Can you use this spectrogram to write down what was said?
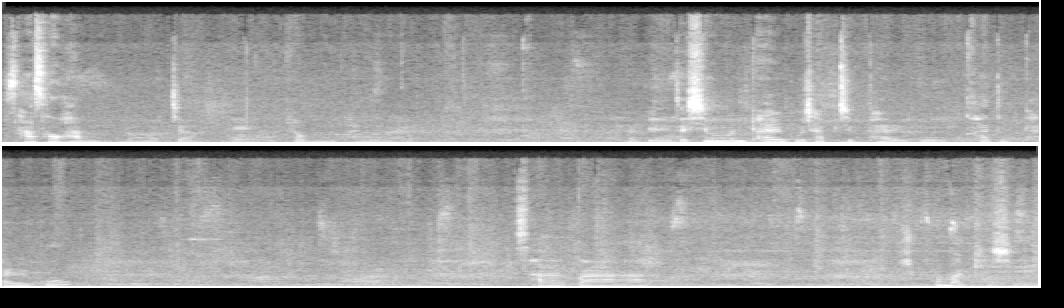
사서함 이런 거죠. 네, 경험을 받는 곳. 여기 이제 신문 팔고 잡지 팔고 카드 팔고 사과 슈퍼마켓이에요.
